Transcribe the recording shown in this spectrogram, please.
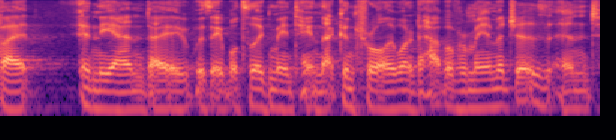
but in the end, I was able to like maintain that control I wanted to have over my images, and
